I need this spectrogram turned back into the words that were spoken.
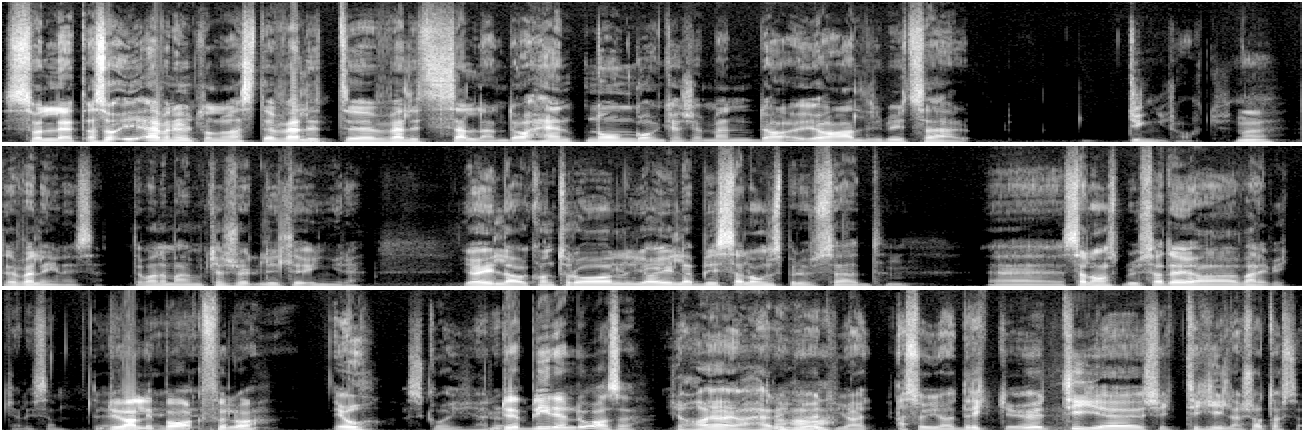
så lätt. Alltså även utomlands, det är väldigt, eh, väldigt sällan. Det har hänt någon gång kanske, men har, jag har aldrig blivit så här dyngrak. Nej. Det är väldigt länge sedan. Det var när man kanske var lite yngre. Jag gillar att ha kontroll, jag gillar att bli salongsbrusad. Mm. Eh, salongsbrusad är jag varje vecka liksom. Det- Du är aldrig bakfull då? Jo, skojar du? Du blir det ändå alltså? Ja, ja, ja, herregud. Aha. Jag, alltså jag dricker ju 10 tequila shot också.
